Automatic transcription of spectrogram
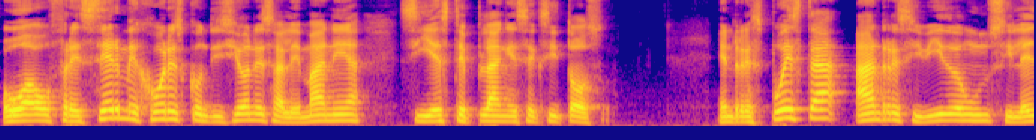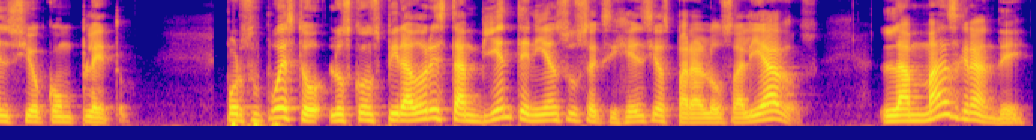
o a ofrecer mejores condiciones a Alemania si este plan es exitoso. En respuesta, han recibido un silencio completo. Por supuesto, los conspiradores también tenían sus exigencias para los aliados. La más grande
